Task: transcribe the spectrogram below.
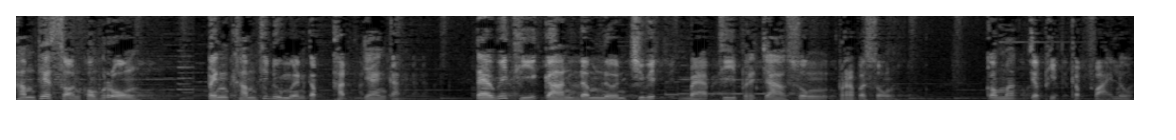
คำเทศสอนของพระองค์ เป็นคำที่ดูเหมือนกับขัดแย้งกัน แต่วิธีการดำเนินชีวิตแบบที่พระเจ้าทรงพระประสงค์ ก็มักจะผิดกับฝ่ายโลก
